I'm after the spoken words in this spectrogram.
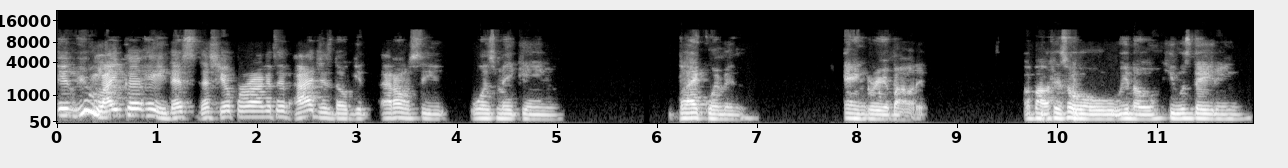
if you like her, hey, that's that's your prerogative. I just don't get. I don't see what's making black women angry about it. About his whole, you know, he was dating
